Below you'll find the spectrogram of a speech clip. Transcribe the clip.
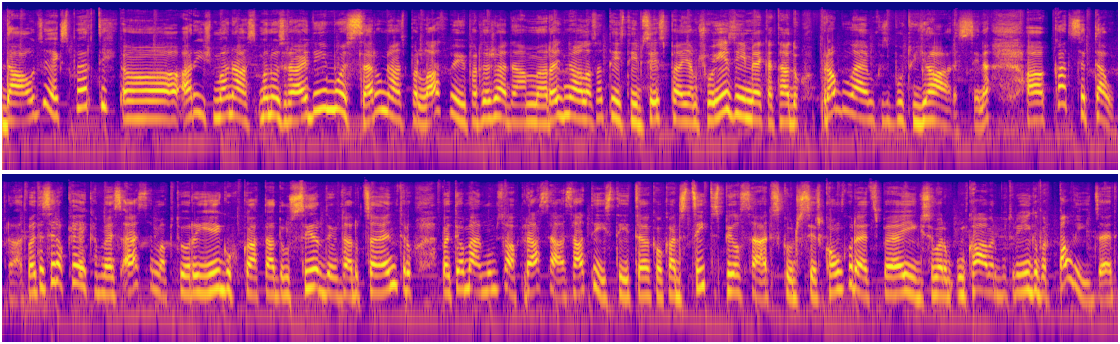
Daudzi eksperti arī manās, manos raidījumos sarunās par Latviju, par dažādām reģionālās attīstības iespējām šo iezīmē kā tādu problēmu, kas būtu jārisina. Kā tas ir tavuprāt? Vai tas ir ok, ka mēs esam ap to Rīgu kā tādu sirdi un tādu centru, vai tomēr mums vēl prasās attīstīt eh, kaut kādas citas pilsētas, kuras ir konkurētspējīgas, un, var, un kā varbūt Rīga var palīdzēt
